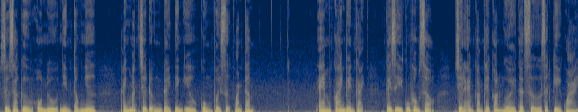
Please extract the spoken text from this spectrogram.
Dương Gia Cửu ôn nhu nhìn Tống Như, Ánh mắt chứa đựng đầy tình yêu Cùng với sự quan tâm. Em có anh bên cạnh, Cái gì cũng không sợ, Chỉ là em cảm thấy con người thật sự rất kỳ quái.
